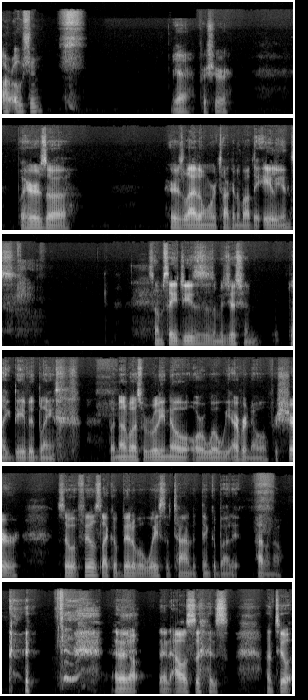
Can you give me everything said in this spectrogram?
our ocean. Yeah, for sure. But here's uh here's Lila when we're talking about the aliens. Some say Jesus is a magician like David Blaine, but none of us will really know or will we ever know for sure. So it feels like a bit of a waste of time to think about it. I don't know. and then Al, says, until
